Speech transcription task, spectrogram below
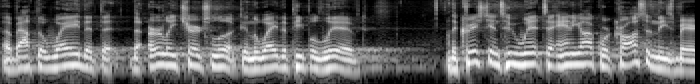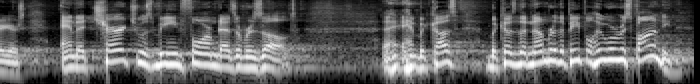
about the way that the, the early church looked and the way the people lived. The Christians who went to Antioch were crossing these barriers, and a church was being formed as a result. And because, because the number of the people who were responding,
